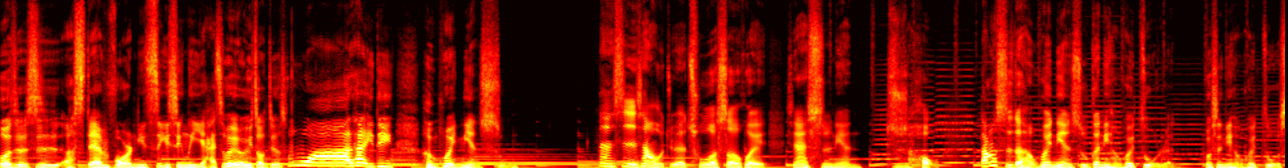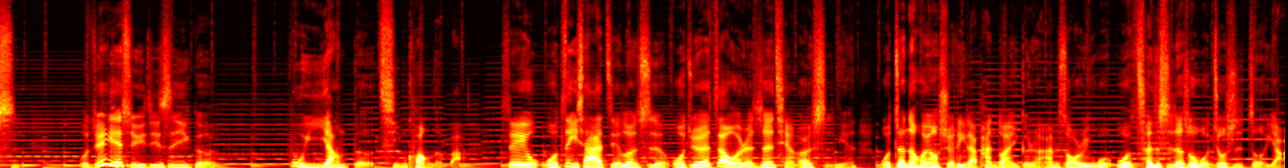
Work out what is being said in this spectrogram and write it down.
或者是呃 Stanford，你自己心里也还是会有一种就是哇，他一定很会念书。但事实上，我觉得出了社会，现在十年之后，当时的很会念书，跟你很会做人，或是你很会做事，我觉得也许已经是一个不一样的情况了吧。所以我自己下的结论是，我觉得在我人生的前二十年，我真的会用学历来判断一个人。I'm sorry，我我诚实的说，我就是这样。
